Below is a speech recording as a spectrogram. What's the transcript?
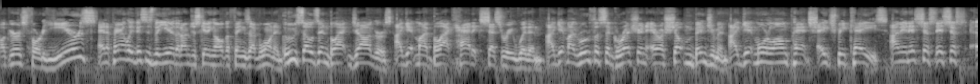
joggers for years, and apparently this is the year that I'm just getting all the things I've wanted. Usos in black joggers. I get my black hat accessory with him. I get my Ruthless Aggression era Shelton Benjamin. I get more long pants HBKs. I mean, it's just, it's just, uh,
